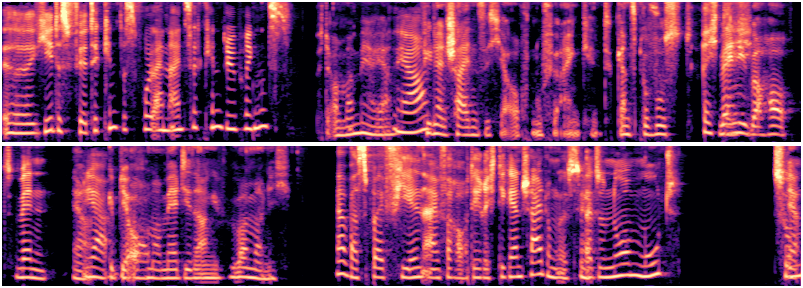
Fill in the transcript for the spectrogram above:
äh, jedes vierte Kind ist wohl ein Einzelkind übrigens. Wird auch mal mehr, ja. Ja. Viele entscheiden sich ja auch nur für ein Kind. Ganz bewusst. Richtig. Wenn überhaupt. Wenn. Ja. ja Gibt ja auch genau. mal mehr, die sagen, wollen wir nicht. Ja, was bei vielen einfach auch die richtige Entscheidung ist. Also nur Mut zum Ja.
